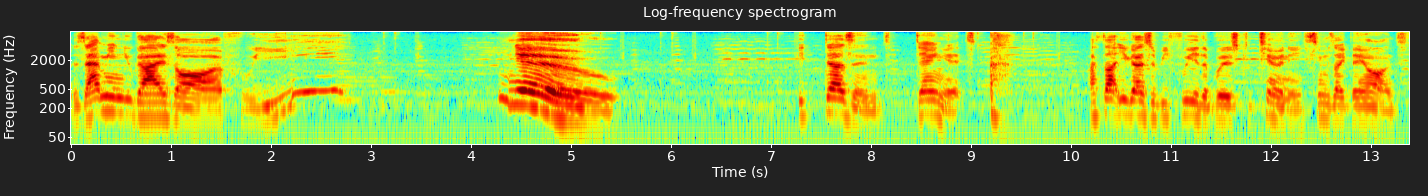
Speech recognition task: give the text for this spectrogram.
Does that mean you guys are free? No! It doesn't. Dang it. I thought you guys would be free of the British tyranny. Seems like they aren't.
